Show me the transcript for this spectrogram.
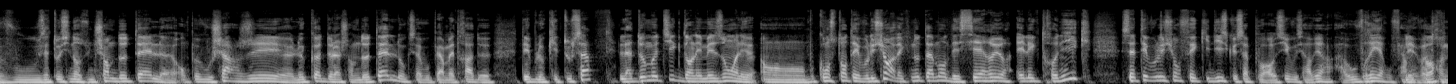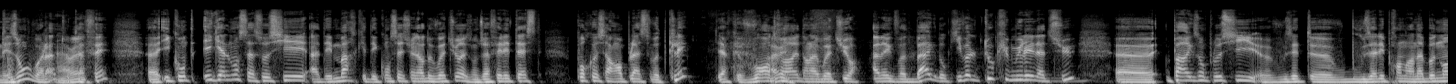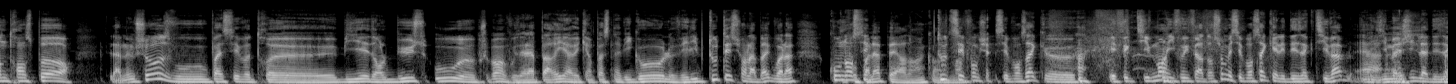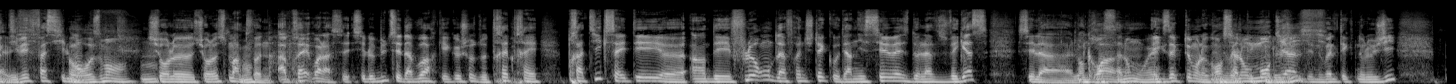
Vous êtes aussi dans une chambre d'hôtel, on peut vous charger le code de la chambre d'hôtel, donc ça vous permettra de débloquer tout ça. La domotique dans les maisons, elle est en constante évolution, avec notamment des serrures électroniques. Cette évolution fait qu'ils disent que ça pourra aussi vous servir à ouvrir ou fermer votre maison, voilà, Ah tout ouais. à fait. Euh, ils comptent également s'associer à des marques et des concessionnaires de voitures, ils ont déjà fait les tests pour que ça remplace votre clé. C'est-à-dire que vous rentrerez Ah dans la voiture avec votre bague, donc ils veulent tout cumuler là-dessus. Euh, par exemple aussi, euh, vous êtes, euh, vous, vous allez prendre un abonnement de transport. La même chose, vous passez votre euh, billet dans le bus ou euh, je sais pas, vous allez à Paris avec un passe Navigo, le Vélib, tout est sur la bague, voilà, Faut condensé pas la perdre, hein, quand toutes même, ces hein. fonctions. C'est pour ça que effectivement, il faut y faire attention, mais c'est pour ça qu'elle est désactivable. Ah, Ils imaginent la désactiver Bah oui. facilement Heureusement. hein. sur le sur le smartphone. Après, voilà, c'est le but, c'est d'avoir quelque chose de très très pratique. Ça a été euh, un des fleurons de la French Tech au dernier CES de Las Vegas. C'est la l'endroit grand salon, ouais. exactement le grand salon mondial des nouvelles technologies.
